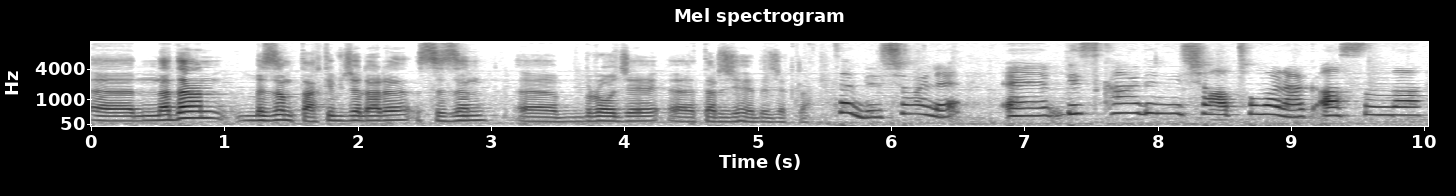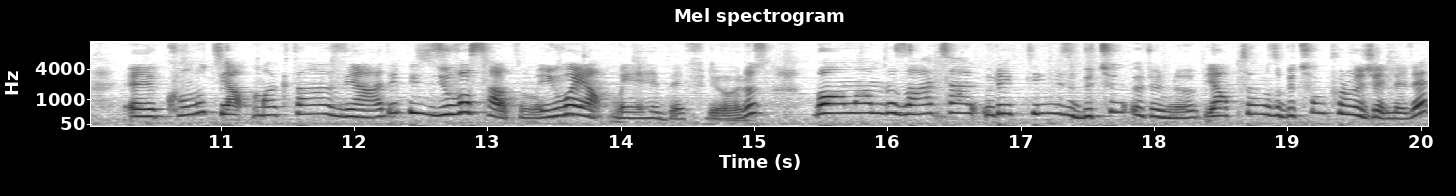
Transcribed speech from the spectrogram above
e, neden bizim takipçileri sizin e, proje e, tercih edecekler? Tabii şöyle, biz Karden İnşaat olarak aslında e, konut yapmaktan ziyade biz yuva satmayı, yuva yapmayı hedefliyoruz. Bu anlamda zaten ürettiğimiz bütün ürünü, yaptığımız bütün projeleri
